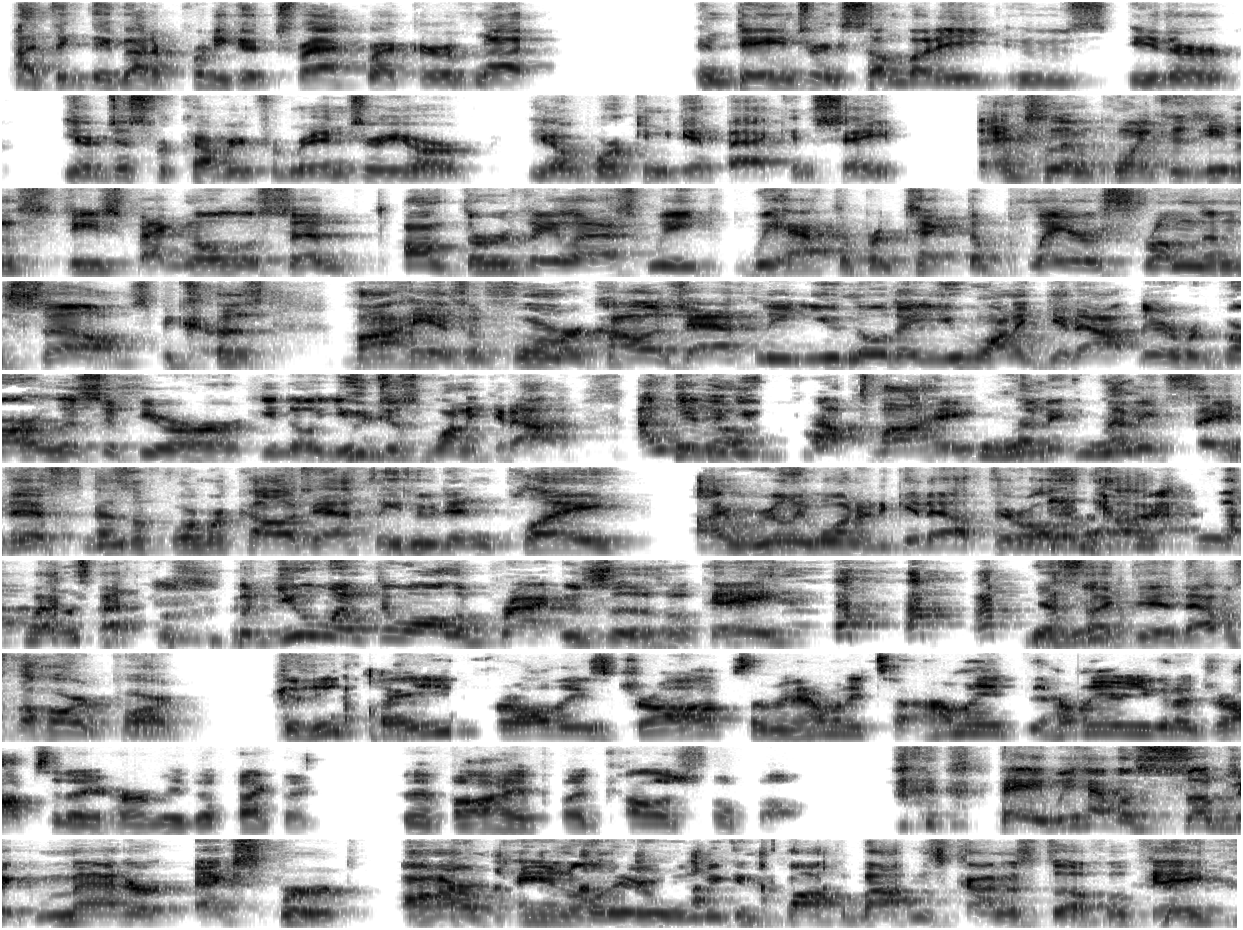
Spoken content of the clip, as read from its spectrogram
I think they've got a pretty good track record of not endangering somebody who's either you know just recovering from an injury or you know working to get back in shape. Excellent point, because even Steve Spagnuolo said on Thursday last week, we have to protect the players from themselves because Vahe, as a former college athlete, you know that you want to get out there regardless if you're hurt. You know, you just want to get out. I'm giving you props, Vahe. Let me let me say this: as a former college athlete who didn't play, I really wanted to get out there all the time. but you went through all the practices, okay? yes, I did. That was the hard part. Did he pay you for all these drops? I mean, how many t- how many how many are you going to drop today, Herbie? The fact that that Vahe played college football. Hey, we have a subject matter expert on our panel here when we can talk about this kind of stuff. Okay.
